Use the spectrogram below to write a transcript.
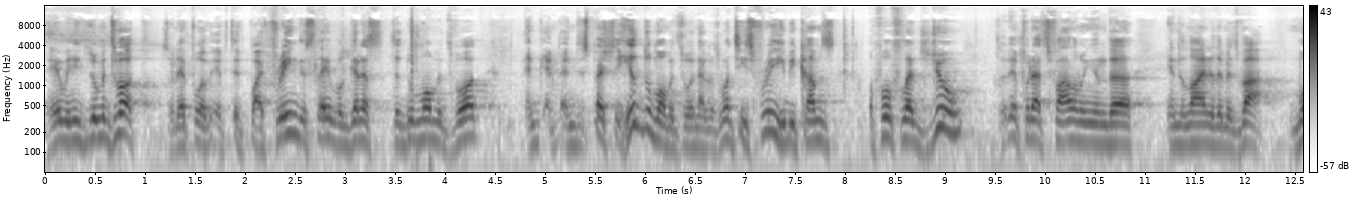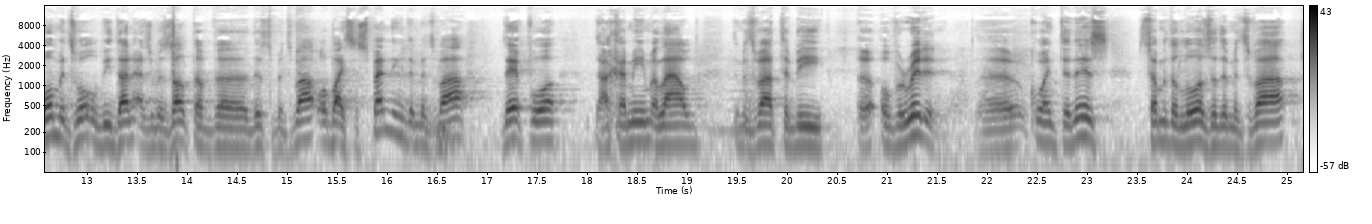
here we need to do mitzvot. So therefore, if, if by freeing the slave will get us to do more mitzvot, and, and, especially he'll do moments when that because once he's free, he becomes a full fledged Jew. So therefore, that's following in the in the line of the mitzvah. more mitzvah will be done as a result of uh, this mitzvah, or by suspending the mitzvah. Therefore, the Hakamim allowed the mitzvah to be uh, overridden. Uh, according to this, some of the laws of the mitzvah,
